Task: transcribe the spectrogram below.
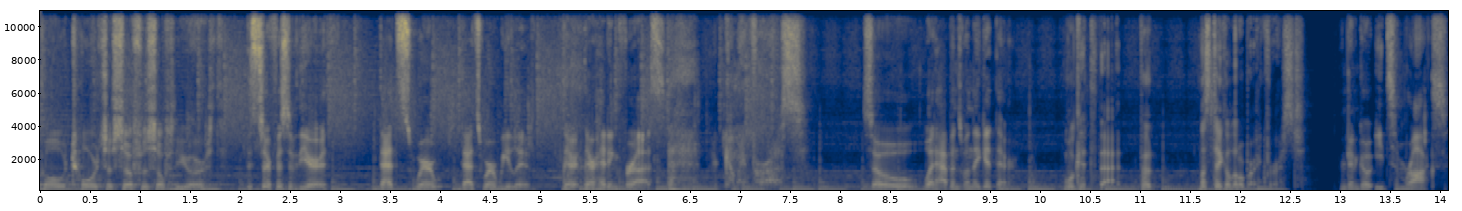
go towards the surface of the earth. The surface of the Earth. That's where that's where we live. They're they're heading for us. They're coming for us. So what happens when they get there? We'll get to that, but let's take a little break first. We're gonna go eat some rocks.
